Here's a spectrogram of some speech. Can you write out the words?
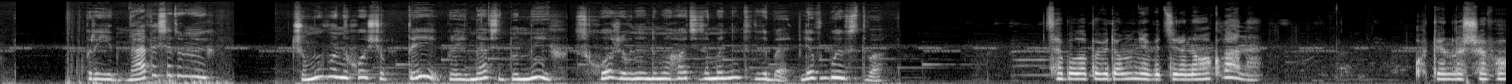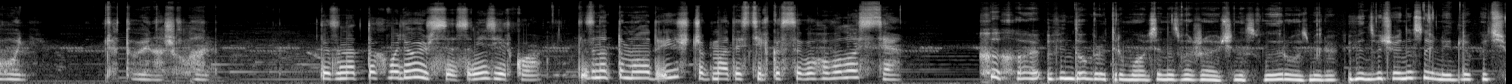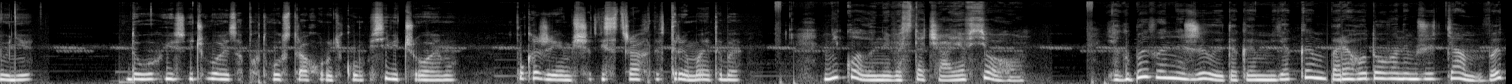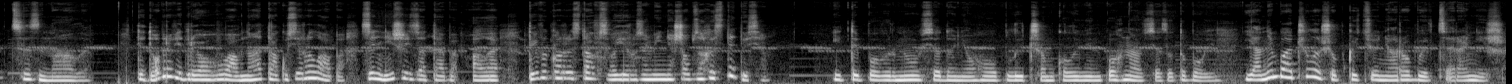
Приєднатися до них? Чому вони хочуть, щоб ти приєднався до них? Схоже, вони намагаються заманити тебе для вбивства. Це було повідомлення від зіряного клану. Один лише вогонь врятує наш клан. Ти занадто хвилюєшся, синізірко. Ти занадто молодий, щоб мати стільки сивого волосся. Ха-ха, він добре тримався, незважаючи на свої розміри. Він звичайно сильний для кицюні. Довгохвіст відчуває запах твого страху, Рудьку. Всі відчуваємо. Покажи їм, що твій страх не втримає тебе. Ніколи не вистачає всього. Якби ви не жили таким м'яким переготованим життям, ви б це знали. Ти добре відреагував на атаку сіролапа, сильніший за тебе, але ти використав своє розуміння, щоб захиститися. І ти повернувся до нього обличчям, коли він погнався за тобою. Я не бачила, щоб кицюня робив це раніше.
